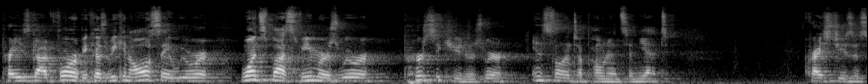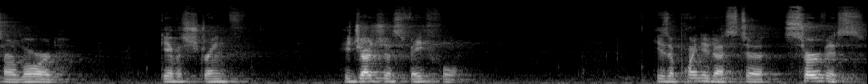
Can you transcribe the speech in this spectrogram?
praise God for because we can all say we were once blasphemers, we were persecutors, we were insolent opponents, and yet Christ Jesus our Lord gave us strength. He judged us faithful. He's appointed us to service.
